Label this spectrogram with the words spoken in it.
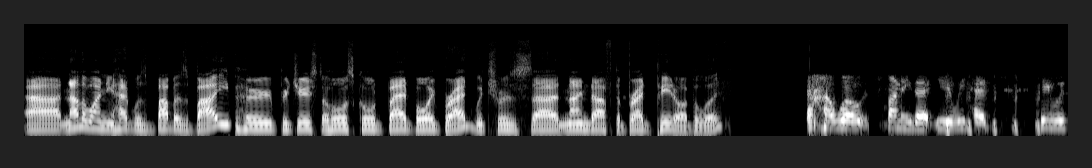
Uh, another one you had was Bubba's Babe, who produced a horse called Bad Boy Brad, which was uh, named after Brad Pitt, I believe. well, it's funny that year we had he was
